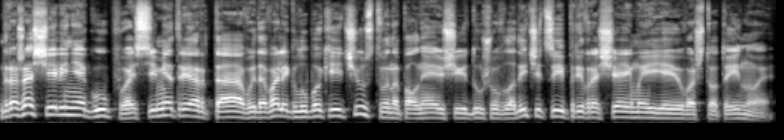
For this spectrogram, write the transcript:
Дрожащая линия губ, асимметрия рта выдавали глубокие чувства, наполняющие душу владычицы и превращаемые ею во что-то иное.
